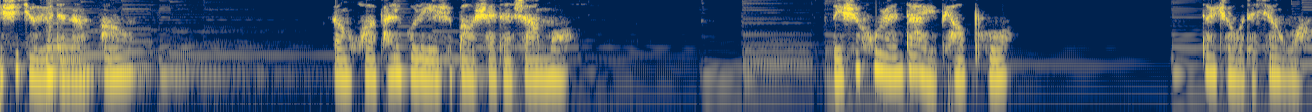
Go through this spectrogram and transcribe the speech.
是九月的南方，浪花拍过烈日暴晒的沙漠。你是忽然大雨瓢泼，带着我的向往。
